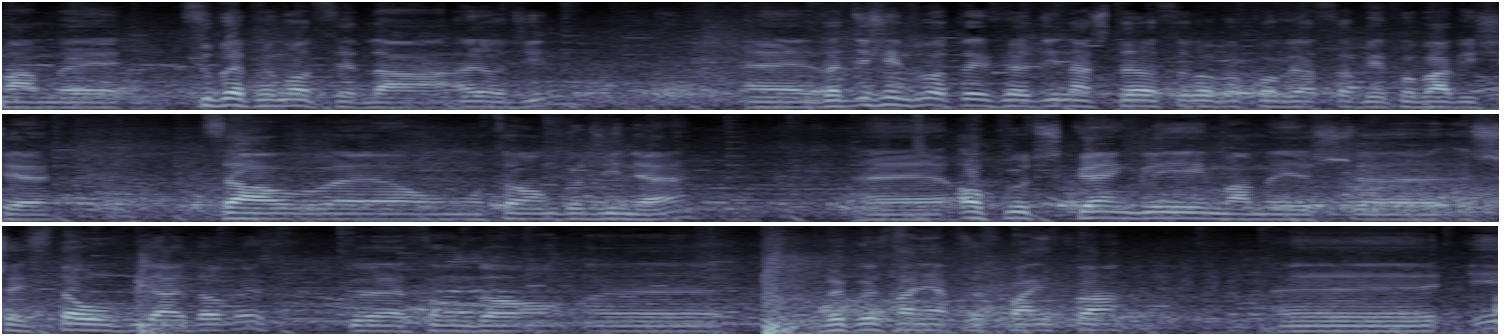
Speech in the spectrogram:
mamy super promocje dla rodzin. Za 10 zł rodzina czteroosobowa pogra sobie, pobawi się całą, całą godzinę. Oprócz kręgli mamy jeszcze 6 stołów bilardowych, które są do wykorzystania przez Państwa. E, I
